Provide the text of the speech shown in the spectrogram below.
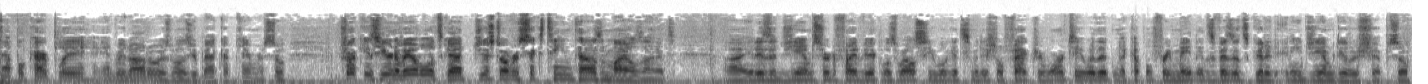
Apple CarPlay, Android Auto, as well as your backup camera. So, truck is here and available. It's got just over 16,000 miles on it. Uh, it is a GM certified vehicle as well, so you will get some additional factory warranty with it and a couple free maintenance visits good at any GM dealership. So,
